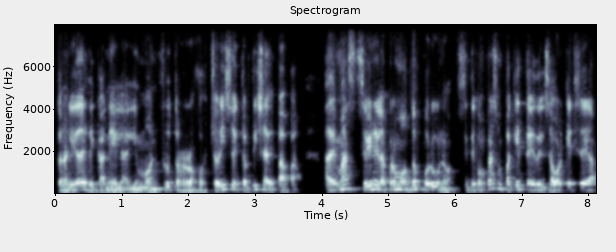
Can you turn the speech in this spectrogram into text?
tonalidades de canela, limón, frutos rojos, chorizo y tortilla de papa. Además, se viene la promo 2x1. Si te compras un paquete del sabor que sea,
